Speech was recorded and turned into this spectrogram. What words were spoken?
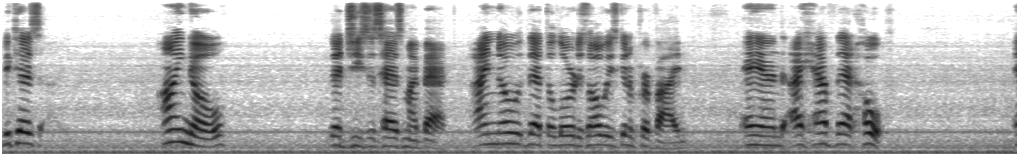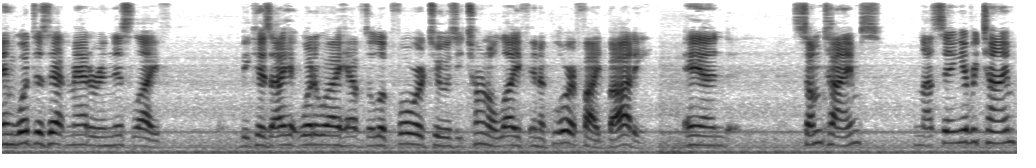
because I know that Jesus has my back. I know that the Lord is always going to provide, and I have that hope. And what does that matter in this life? Because I what do I have to look forward to is eternal life in a glorified body. And sometimes, I'm not saying every time,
